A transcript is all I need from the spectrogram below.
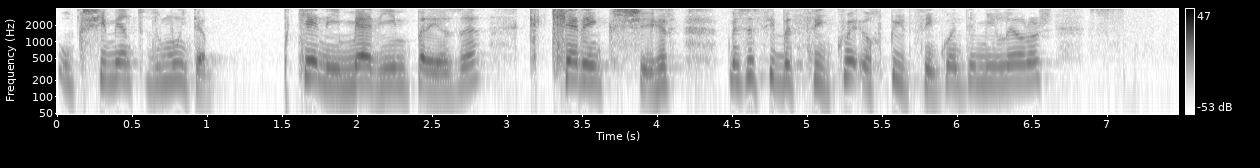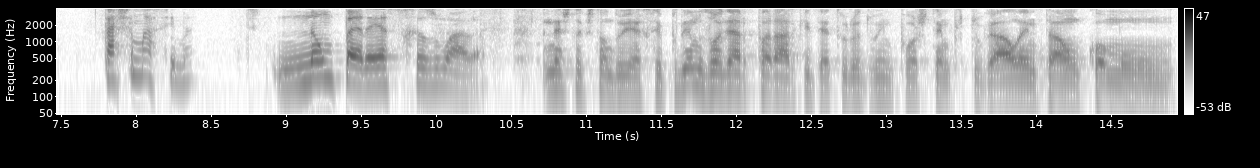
o crescimento de muita pequena e média empresa que querem crescer, mas acima de 50, eu repito, 50 mil euros, taxa máxima. Não parece razoável. Nesta questão do IRC, podemos olhar para a arquitetura do imposto em Portugal, então, como, um,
